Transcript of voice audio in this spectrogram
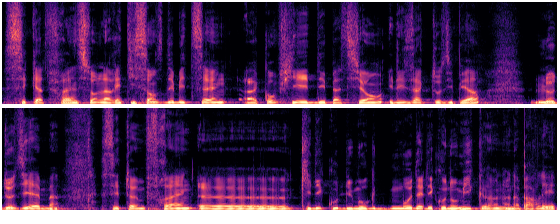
Ces quatre freins sont la réticence des médecins à confier des patients et des actes aux IPA. Le deuxième, c'est un frein euh, qui découle du modèle économique, on en a parlé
